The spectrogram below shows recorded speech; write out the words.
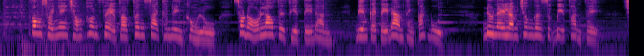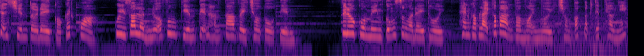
Vòng xoáy nhanh chóng thôn phệ và phân xài thân hình khổng lồ, sau đó lao về phía tế đàn, biến cái tế đàn thành cát bụi. Điều này làm cho Ngân Dực bị phản vệ. Trận chiến tới đây có kết quả, quỳ ra lần nữa vung kiếm tiễn hắn ta về châu tổ tiền. Video của mình cũng dừng ở đây thôi. Hẹn gặp lại các bạn và mọi người trong các tập tiếp theo nhé!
